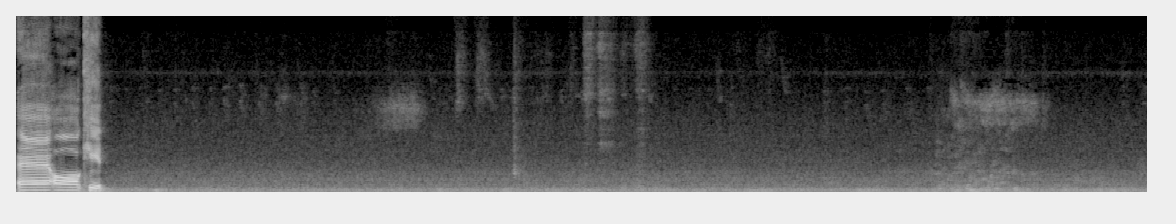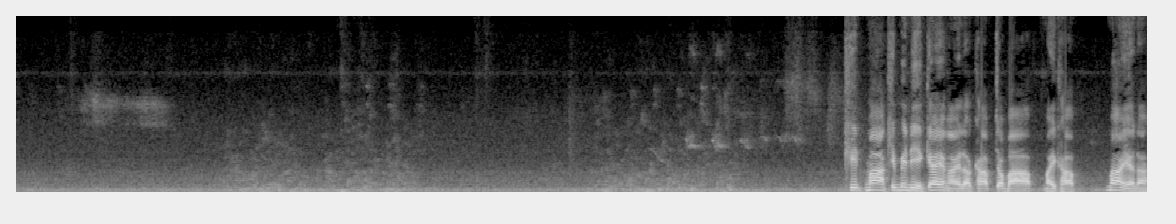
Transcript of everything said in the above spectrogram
แอร์ออคิด คิดมากคิดไม่ดีแก้ยังไงเหรอครับ จะบาปไหมครับ ไม่อะนะ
